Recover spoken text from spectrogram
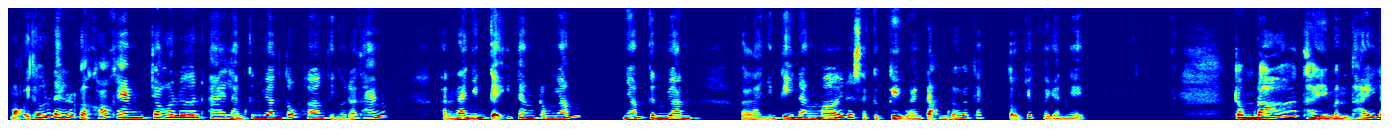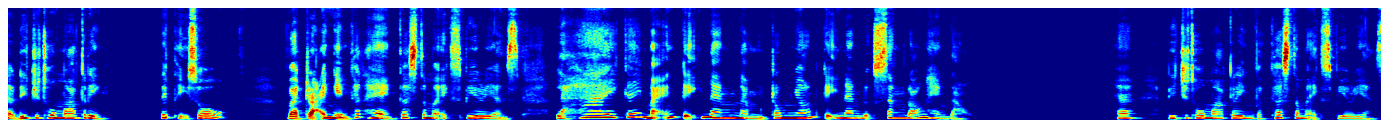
Mọi thứ đang rất là khó khăn, cho nên ai làm kinh doanh tốt hơn thì người đó thắng. Thành ra những kỹ năng trong nhóm nhóm kinh doanh và là những kỹ năng mới nó sẽ cực kỳ quan trọng đối với các tổ chức và doanh nghiệp. Trong đó thì mình thấy là digital marketing, tiếp thị số và trải nghiệm khách hàng, customer experience là hai cái mảng kỹ năng nằm trong nhóm kỹ năng được săn đón hàng đầu. Ha, digital marketing và customer experience,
